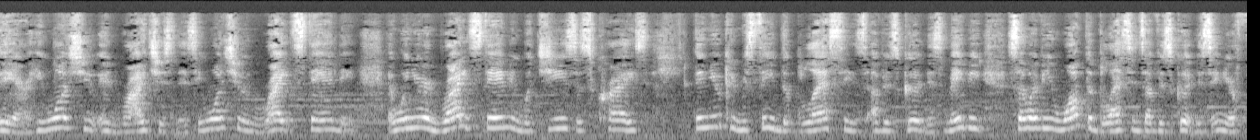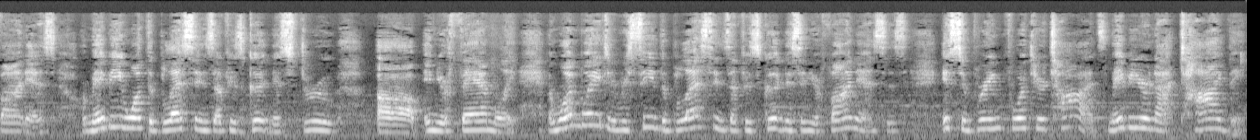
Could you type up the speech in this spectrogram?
there. He wants you in righteousness. He wants you in right standing. And when you're in right standing with Jesus Christ, then you can receive the blessings of his goodness. Maybe some of you want the blessings of his goodness in your finance, or maybe you want the blessings of his goodness through uh, in your family. And one way to receive the blessings of his goodness in your finances is to bring forth your tithes. Maybe you're not tithing.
